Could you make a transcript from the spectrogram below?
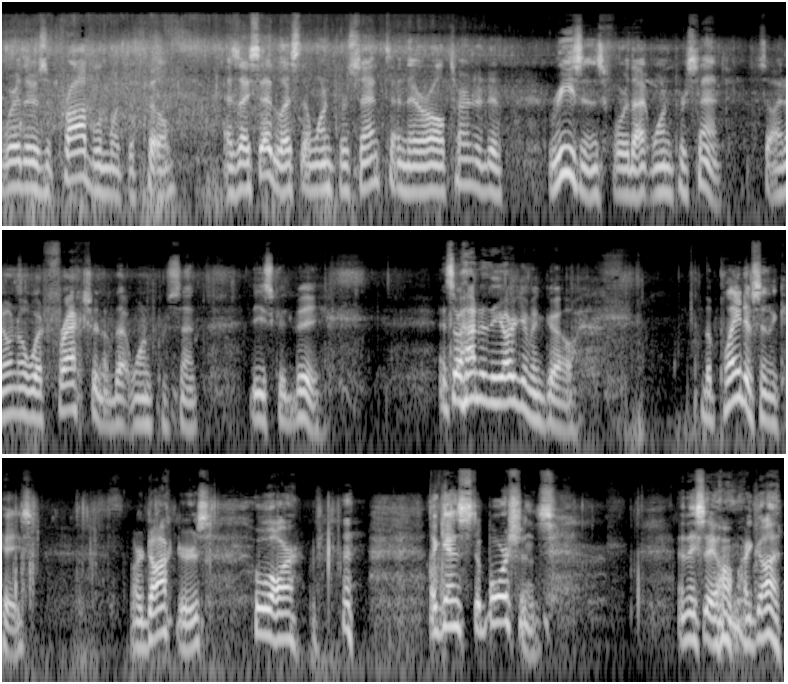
where there's a problem with the pill. As I said, less than 1%, and there are alternative reasons for that 1%. So I don't know what fraction of that 1% these could be. And so, how did the argument go? The plaintiffs in the case are doctors who are against abortions. And they say, oh my God,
